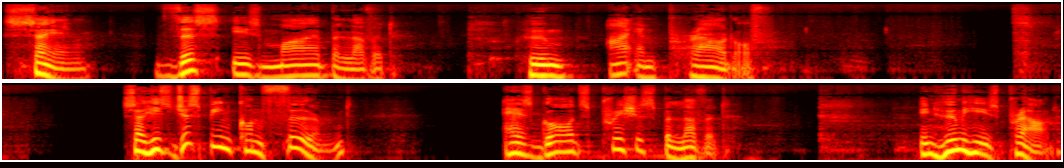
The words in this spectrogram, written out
saying, This is my beloved, whom I am proud of. So he's just been confirmed as God's precious beloved, in whom he is proud.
